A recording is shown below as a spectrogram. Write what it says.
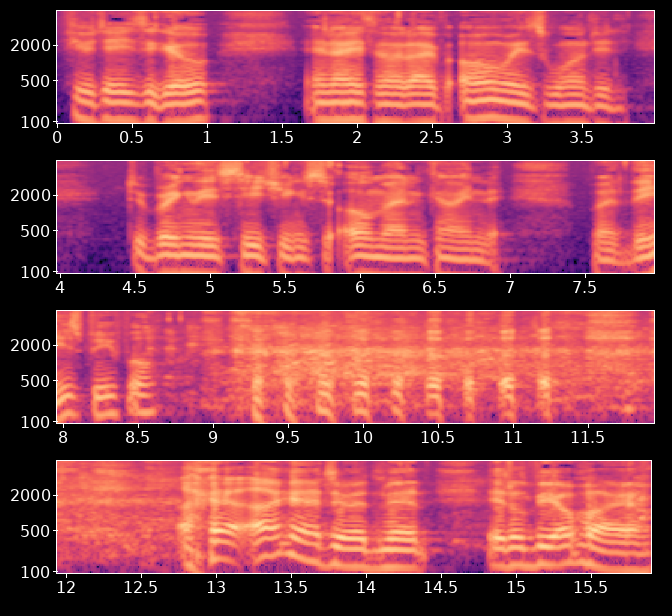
few days ago, and I thought I've always wanted to bring these teachings to all mankind. But these people, I, I had to admit, it'll be a while.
